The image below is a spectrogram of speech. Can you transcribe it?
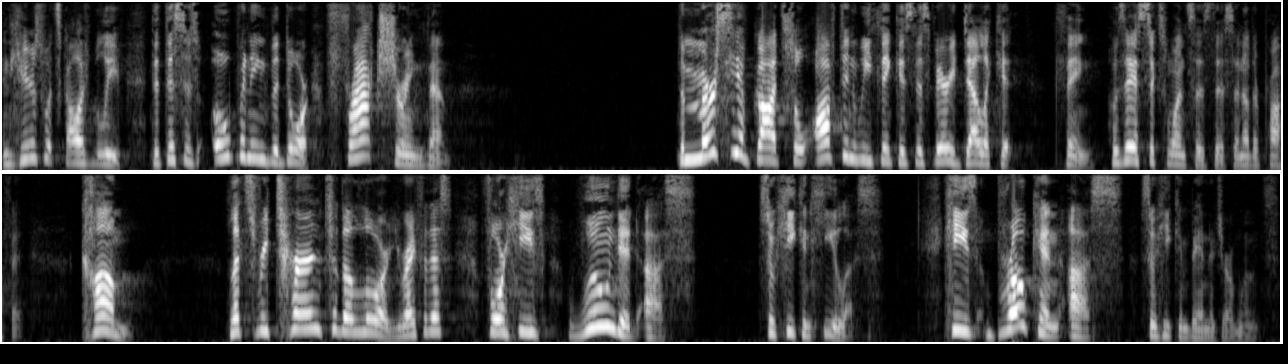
and here's what scholars believe that this is opening the door, fracturing them. The mercy of God, so often we think, is this very delicate thing. Hosea 6 1 says this, another prophet. Come, let's return to the Lord. You ready for this? For he's wounded us so he can heal us, he's broken us so he can bandage our wounds.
